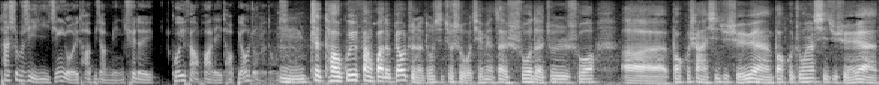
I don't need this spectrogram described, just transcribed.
它是不是已经有一套比较明确的规范化的一套标准的东西？嗯，这套规范化的标准的东西，就是我前面在说的，就是说，呃，包括上海戏剧学院，包括中央戏剧学院，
